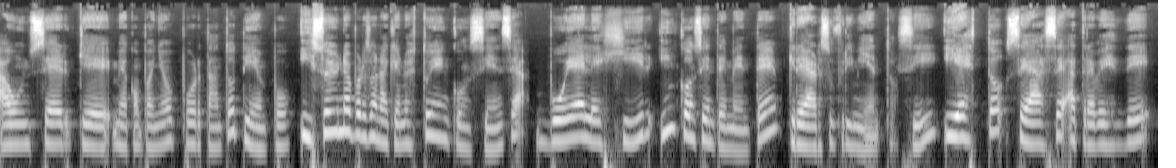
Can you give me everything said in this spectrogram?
a un ser que me acompañó por tanto tiempo. Y soy una persona que no estoy en conciencia, voy a elegir inconscientemente crear sufrimiento, ¿sí? Y esto se hace a través de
